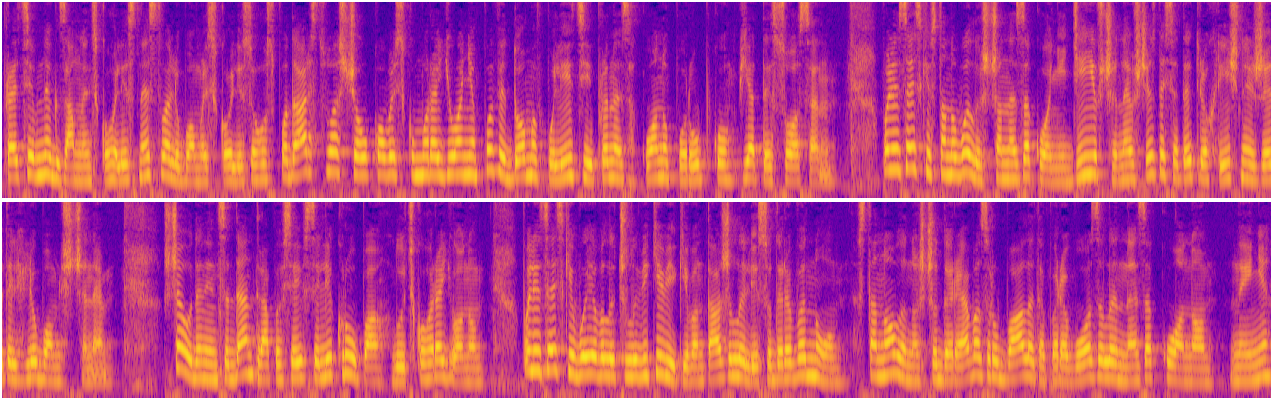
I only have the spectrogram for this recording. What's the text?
Працівник Замлинського лісництва Любомельського лісогосподарства, що у Ковальському районі, повідомив поліції про незаконну порубку п'яти сосен. Поліцейські встановили, що незаконні дії вчинив 63-річний житель Любомльщини. Ще один інцидент трапився і в селі Крупа Луцького району. Поліцейські виявили чоловіків, які вантажили лісодеревину. Встановлено, що дерева зрубали та перевозили незаконно. Нині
